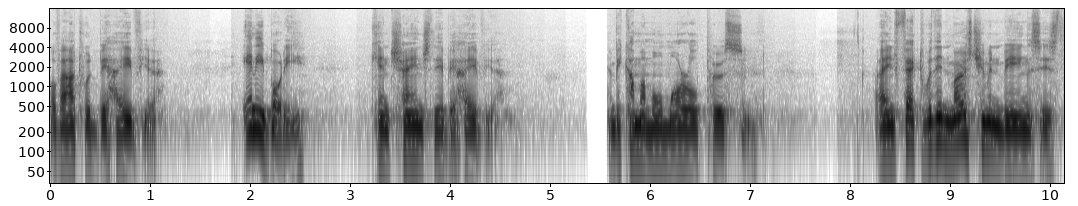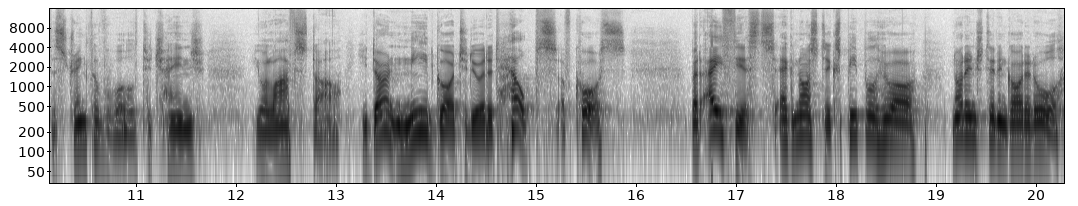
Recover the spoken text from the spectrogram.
of outward behavior. Anybody can change their behavior and become a more moral person. Uh, in fact, within most human beings is the strength of will to change your lifestyle. You don't need God to do it. It helps, of course. But atheists, agnostics, people who are not interested in God at all,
